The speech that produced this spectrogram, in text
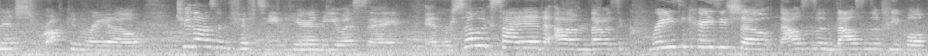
finished Rock in Rio 2015 here in the USA, and we're so excited. Um, that was a crazy, crazy show. Thousands and thousands of people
